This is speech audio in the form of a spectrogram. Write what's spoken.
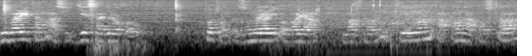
Bývali tam asi 10 rokov. Potom zomreli obaja Machlon i Kilion a ona ostala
